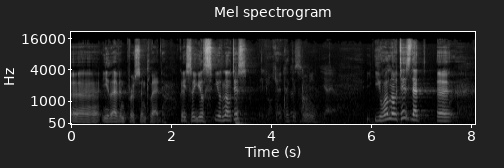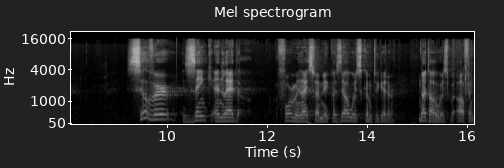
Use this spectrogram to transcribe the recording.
11% uh, lead. Okay, so you'll, you'll notice. You will notice that uh, silver, zinc, and lead form a nice family because they always come together. Not always, but often.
